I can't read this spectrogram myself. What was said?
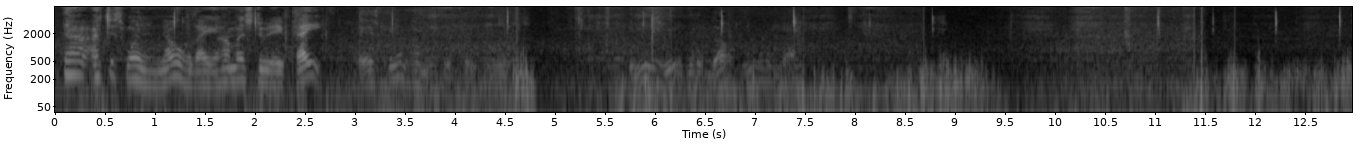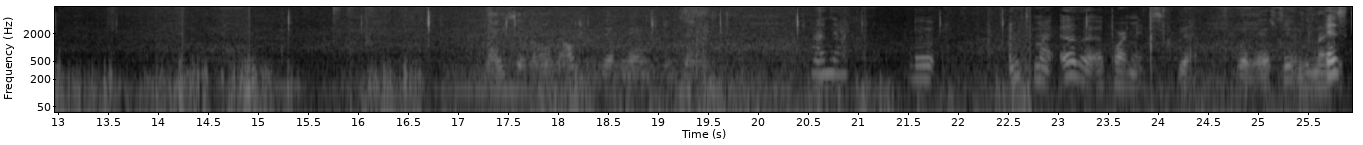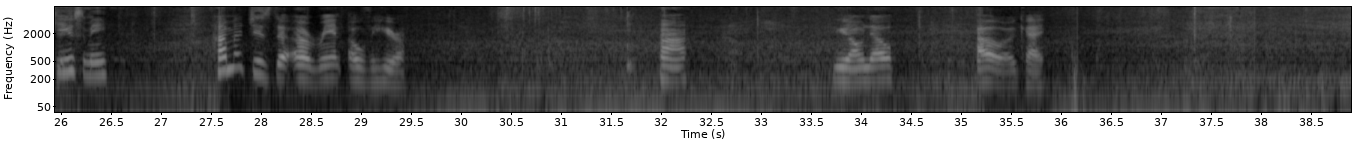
Yeah, I just want to know, like, how much do they pay? ask him how much they pay. He ain't gonna dog. He ain't about it. Now he said on the office that man was saying, I know, but I'm to my other apartments. yeah. Well, ask him. He Excuse me. How much is the uh, rent over here? Huh? You don't know? Oh, okay.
